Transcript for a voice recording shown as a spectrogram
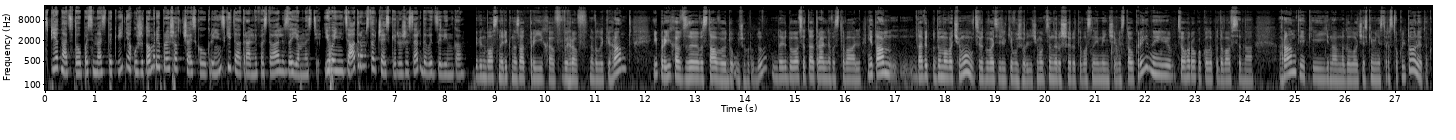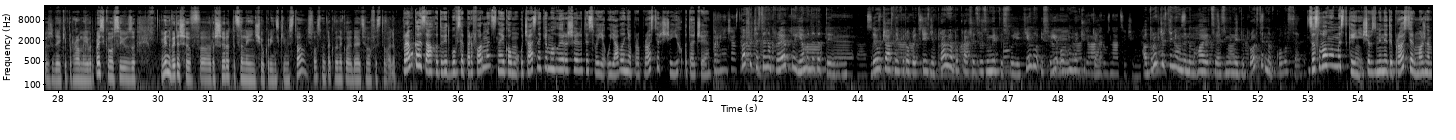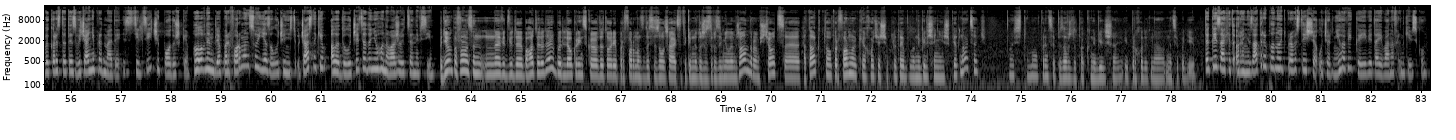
З 15 по 17 квітня у Житомирі пройшов чесько-український театральний фестиваль взаємності. Його ініціатором став чеський режисер Давид Зелінка. Він власне рік назад приїхав, виграв невеликий грант і приїхав з виставою до Ужгороду, де відбувався театральний фестиваль. І там Давід подумав, а чому це відбувається тільки в Ужгороді? Чому б це не розширити власне і на інші міста України? І цього року, коли подавався на грант, який нам надало Чеське міністерство культури, також деякі програми Європейського союзу. Він вирішив е, розширити це на інші українські міста. Ось власне так виникла ідея цього фестивалю. В рамках заходу відбувся перформанс, на якому учасники могли розширити своє уявлення про простір, що їх оточує. Перша частина проєкту є медитативною, де учасники роблять різні вправи, аби краще зрозуміти своє тіло і свої органи чуття. А в другій частині вони намагаються змінити простір навколо себе. За словами мисткині, щоб змінити простір, можна використати звичайні предмети стільці чи подушки. Головним для перформансу є залученість учасників, але долучитися до нього наважуються не всі. Подіям перформансу не відвідує багато людей, бо для української аудиторії перформанс досі залишається таким не дуже зрозумілим жанром. Що це? А так, то перформерки хочуть, щоб людей було не більше ніж 15. Ось тому, в принципі, завжди так не більше і приходить на, на ці події. Такий захід організатори планують провести ще у Чернігові, Києві та Івано-Франківську.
